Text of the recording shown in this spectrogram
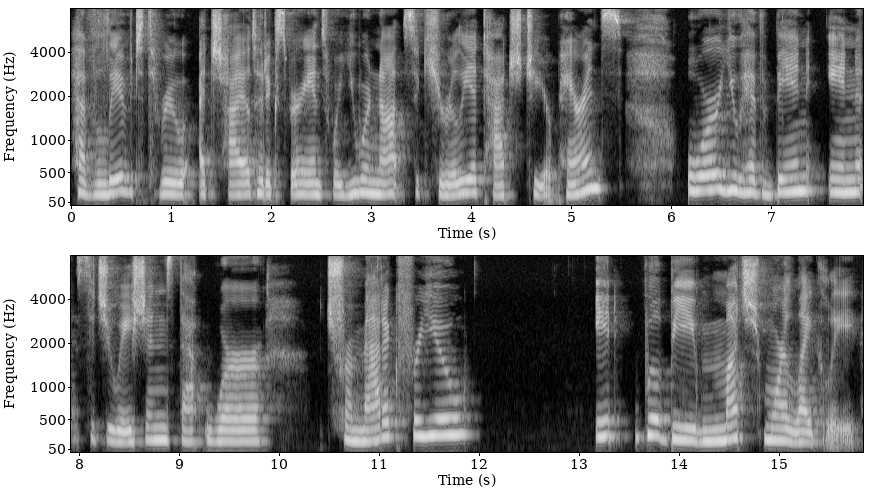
have lived through a childhood experience where you were not securely attached to your parents, or you have been in situations that were traumatic for you it will be much more likely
